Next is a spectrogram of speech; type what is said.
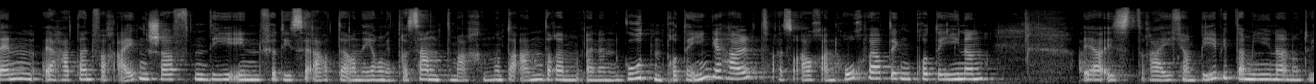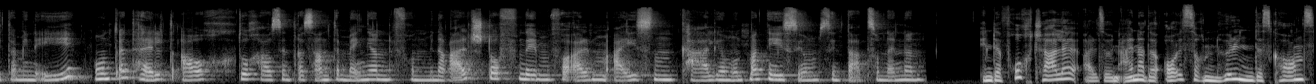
denn er hat einfach Eigenschaften, die ihn für diese Art der Ernährung interessant machen. Unter anderem einen guten Proteingehalt, also auch an hochwertigen Proteinen. Er ist reich an B-Vitaminen und Vitamin E und enthält auch durchaus interessante Mengen von Mineralstoffen, eben vor allem Eisen, Kalium und Magnesium sind da zu nennen. In der Fruchtschale, also in einer der äußeren Hüllen des Korns,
